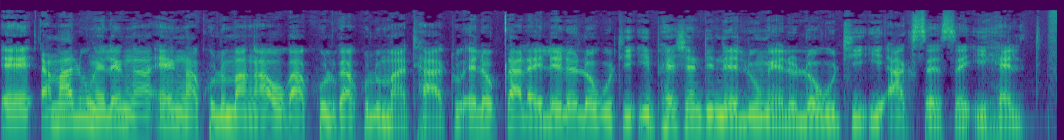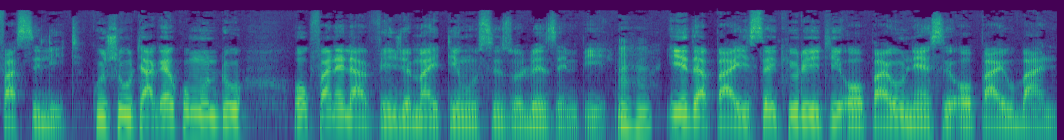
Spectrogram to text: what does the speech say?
Eh amalungelo enga engakhuluma ngawo kakhulu kakhulu mathathu. Elokuqala ilelo lokuthi ipatient inelungelo lokuthi iaccess ihealth facility. Kusho ukuthi akekho umuntu okufanele avinjwe mayidinga usizo lwezempilo. Either by security or by unesi or by ubani.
